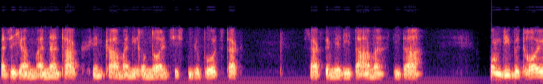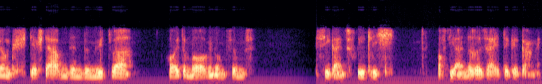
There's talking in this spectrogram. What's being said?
Als ich am anderen Tag hinkam, an ihrem 90. Geburtstag, sagte mir die Dame, die da um die Betreuung der Sterbenden bemüht war, heute Morgen um fünf ist sie ganz friedlich auf die andere Seite gegangen.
